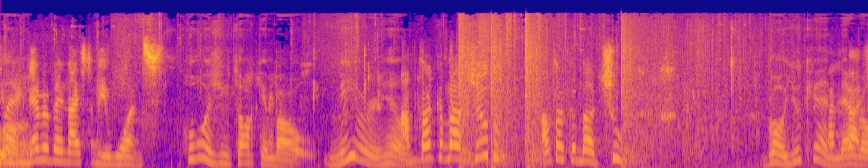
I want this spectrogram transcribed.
You've on. never been nice to me once. Who was you talking about? Me or him? I'm talking about you. I'm talking about you. Bro, you can Talking never about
